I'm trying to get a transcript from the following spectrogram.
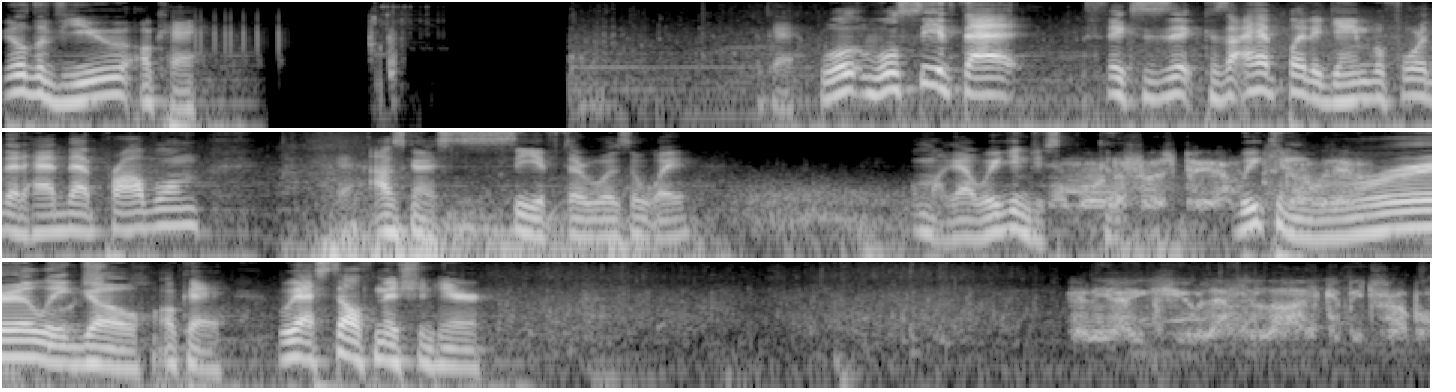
Field of view. Okay. Okay. We'll we'll see if that fixes it because I have played a game before that had that problem. Okay, I was gonna see if there was a way. Oh my god, we can just go. We can really go. Okay, we got stealth mission here. Any AQ left alive could be trouble.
